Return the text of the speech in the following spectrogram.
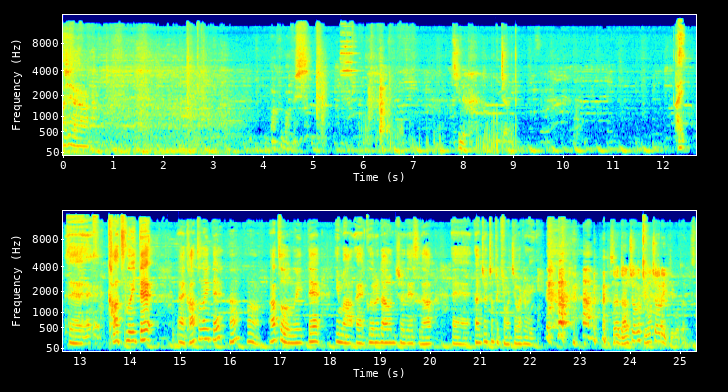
足クバクし閉めて。いっちゃう。はいえー、加圧抜いて、えー、加圧抜いて？うん？うん圧を抜いて今、えー、クールダウン中ですが、えー、団長ちょっと気持ち悪い それは団長が気持ち悪いっていうことなんです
